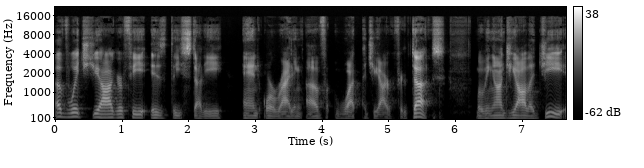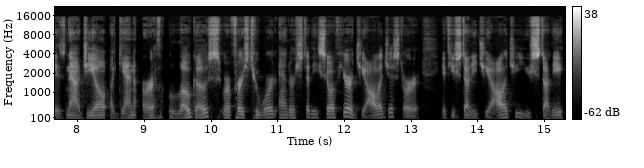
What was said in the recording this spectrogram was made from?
of which geography is the study and or writing of what a geographer does. Moving on, geology is now geo again, earth. Logos refers to word and or study. So if you're a geologist or if you study geology, you study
